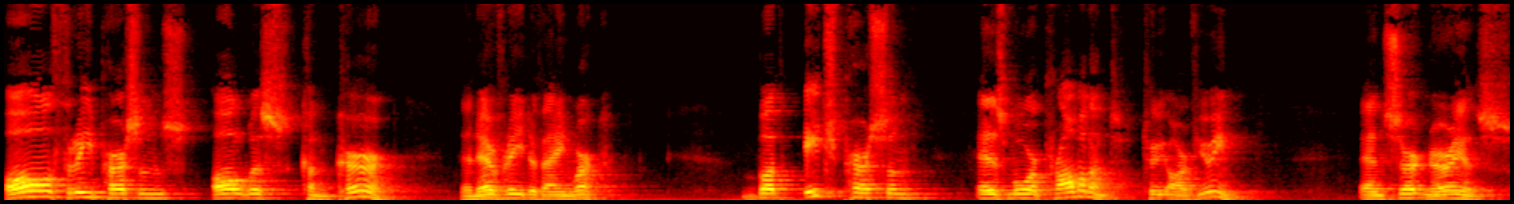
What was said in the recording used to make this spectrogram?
All three persons always concur in every divine work. But each person is more prominent to our viewing in certain areas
